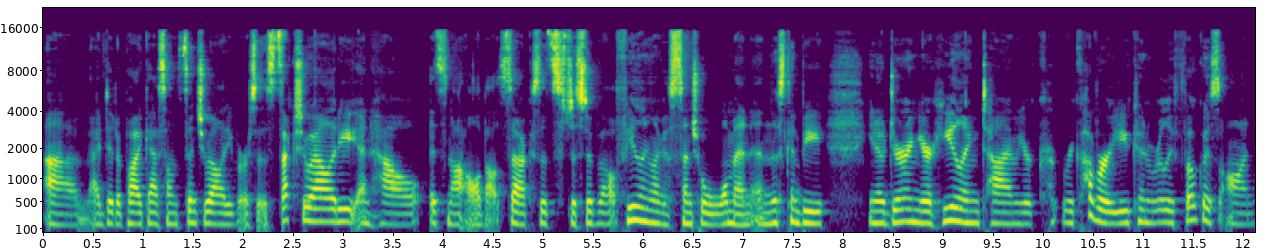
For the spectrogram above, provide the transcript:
Um, I did a podcast on sensuality versus sexuality and how it's not all about sex. It's just about feeling like a sensual woman. And this can be, you know, during your healing time, your c- recovery, you can really focus on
